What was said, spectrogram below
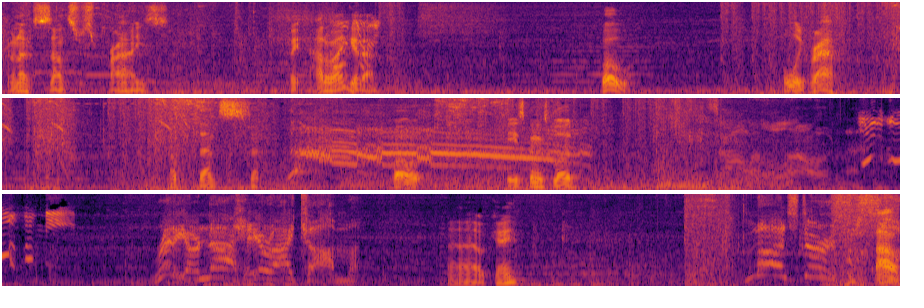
You don't have to sound so surprised. Wait, how do I get out? Whoa. Holy crap. Oh, that's... Uh... Whoa. He's gonna explode. Not, here I come. Uh, okay. Monsters! Ow.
